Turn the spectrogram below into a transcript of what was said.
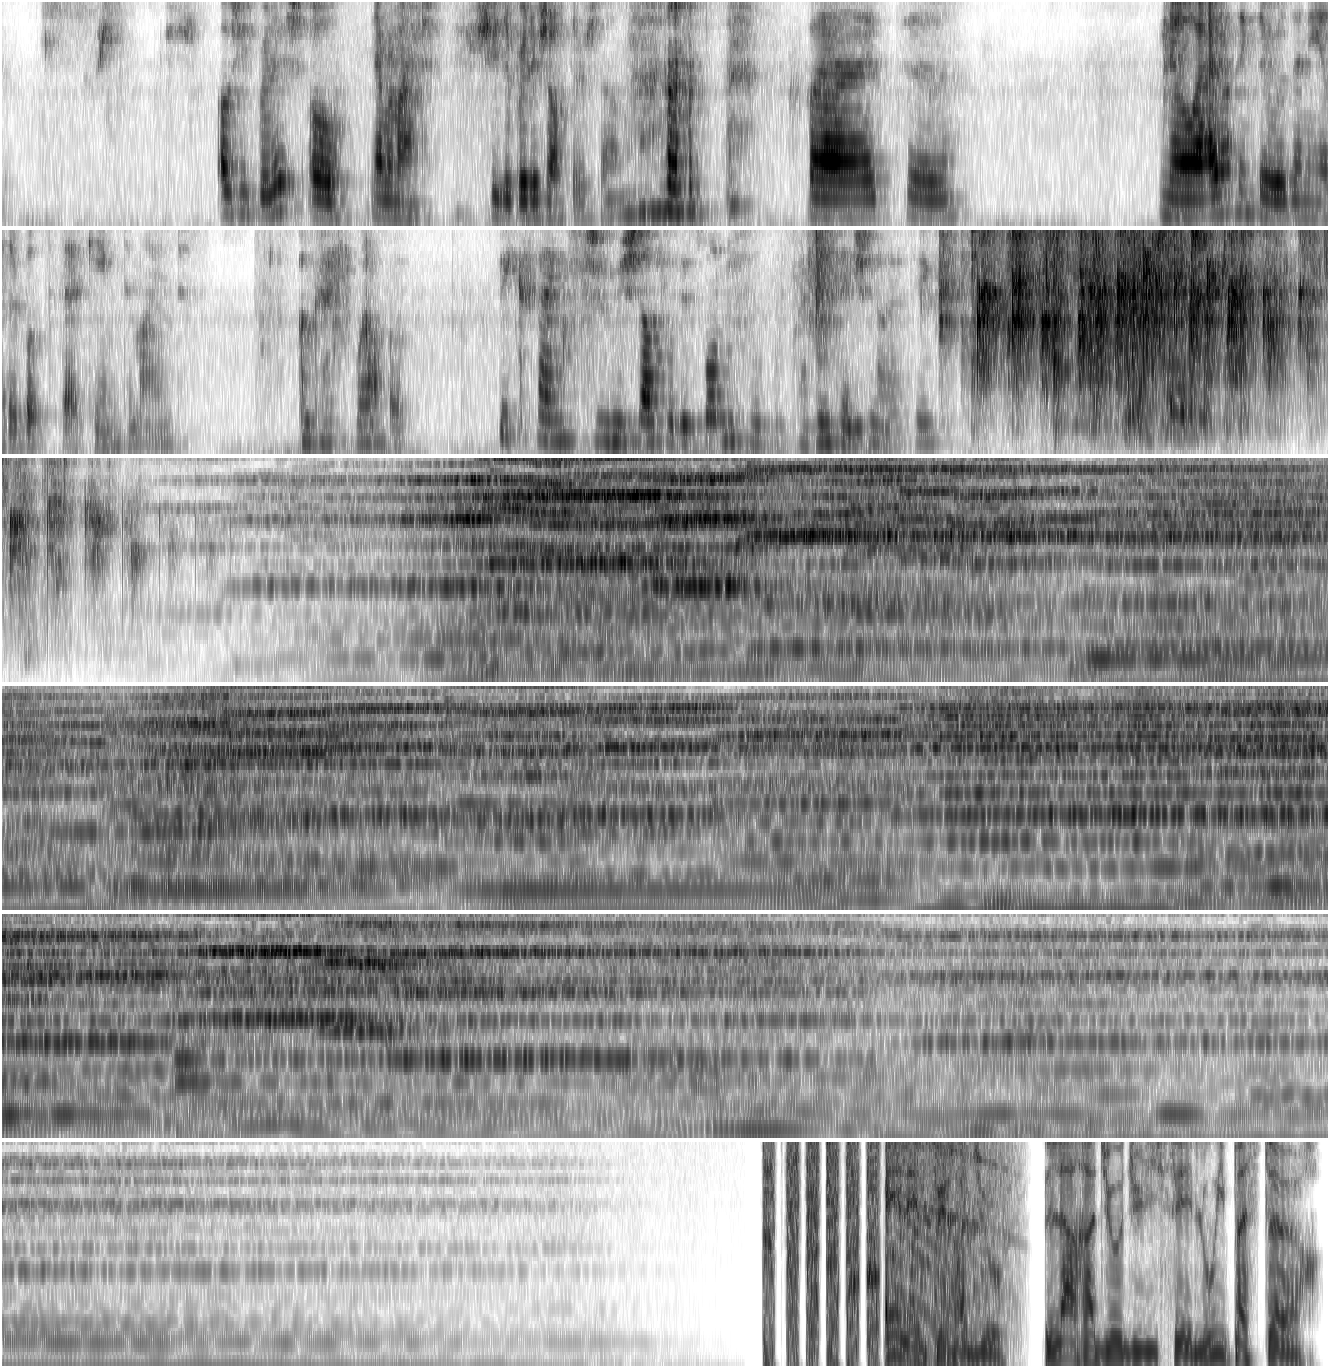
Oh, she's British? Oh, never mind. She's a British author, so. but uh, no, I don't think there was any other book that came to mind. Okay, well, big thanks to Michele for this wonderful presentation. I think. Radio du lycée Louis Pasteur.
